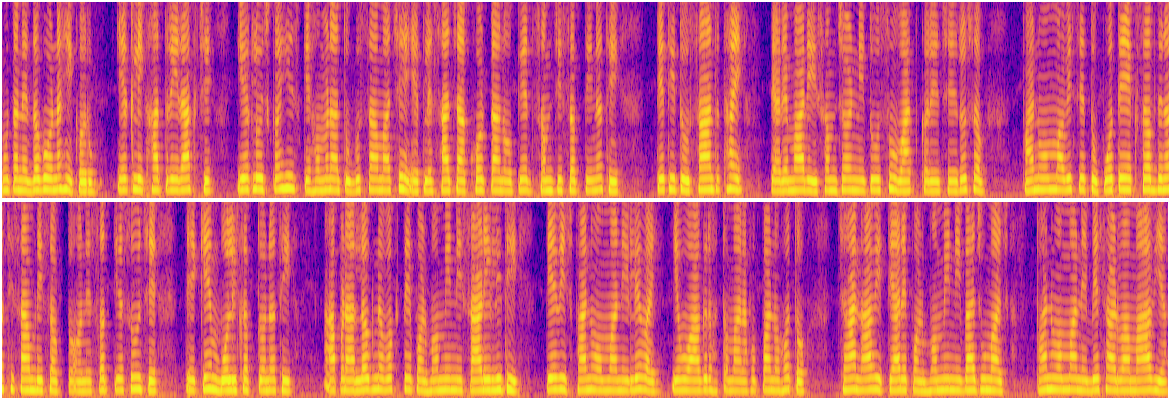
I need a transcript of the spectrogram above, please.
હું તને દગો નહીં કરું. એટલી ખાતરી રાખજે. એટલું જ કહીશ કે હમણાં તું ગુસ્સામાં છે એટલે સાચા ખોટાનો ભેદ સમજી શકતી નથી. તેથી તું શાંત થાય. ત્યારે મારી સમજણની તું શું વાત કરે છે, ઋષભ? ભાનુઅમ્મા વિશે તું પોતે એક શબ્દ નથી સાંભળી શકતો અને સત્ય શું છે તે કેમ બોલી શકતો નથી? આપણા લગ્ન વખતે પણ મમ્મીની સાડી લીધી તેવી જ ભાનુ અમ્માની લેવાય એવો આગ્રહ તમારા પપ્પાનો હતો. જાન આવી ત્યારે પણ મમ્મીની બાજુમાં જ ભાનુ અમ્માને બેસાડવામાં આવ્યા.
